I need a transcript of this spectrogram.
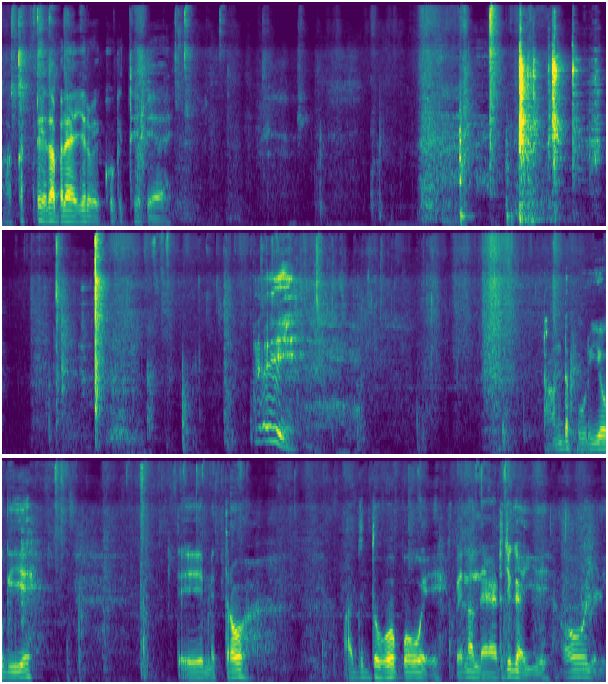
ਆ ਕੱਟੇ ਦਾ ਬਲੇਜ਼ਰ ਵੇਖੋ ਕਿੱਥੇ ਪਿਆ ਹੈ ਏ। ਠੰਡ ਪੂਰੀ ਹੋ ਗਈ ਏ। ਤੇ ਮਿੱਤਰੋ, ਅੱਜ ਦੋ ਪੋਏ ਪਹਿਲਾਂ ਲਾਈਟ ਜਗਾਈ ਏ। ਉਹ ਜਿਹੜੀ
